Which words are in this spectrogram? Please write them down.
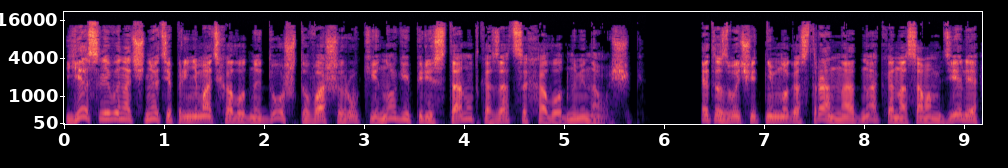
Если вы начнете принимать холодный душ, то ваши руки и ноги перестанут казаться холодными на ощупь. Это звучит немного странно, однако на самом деле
